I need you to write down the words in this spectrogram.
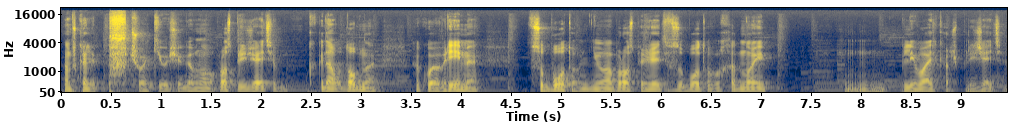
Нам сказали, «Пф, чуваки, вообще говно вопрос, приезжайте, когда удобно, какое время, в субботу, не вопрос, приезжайте в субботу, в выходной, плевать, короче, приезжайте.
